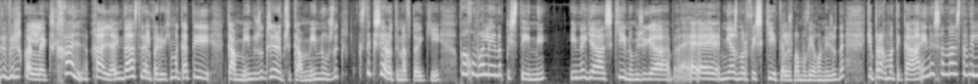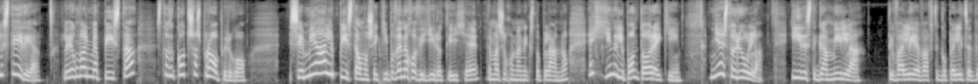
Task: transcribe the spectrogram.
δεν βρίσκω άλλη λέξη. Χάλια, χάλια. Industrial περιοχή με κάτι καμίνους, δεν ξέρω υψηκαμίνου, δεν, δεν ξέρω τι είναι αυτό εκεί. Που έχουν βάλει ένα πιστίνι είναι για σκι, νομίζω, για ε, ε, μιας μορφής σκι τέλος πάντων που διαγωνίζονται. Και πραγματικά είναι σαν να είναι στα δηληστήρια. Δηλαδή έχουν βάλει μια πίστα στο δικό τους ασπρόπυργο. Σε μία άλλη πίστα όμως εκεί που δεν έχω δει γύρω τι είχε, δεν μας έχουν ανοίξει το πλάνο, έχει γίνει λοιπόν τώρα εκεί μια ιστοριούλα. Είδες την Καμίλα τη Βαλίεβα, αυτή την κοπελίτσα, τη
